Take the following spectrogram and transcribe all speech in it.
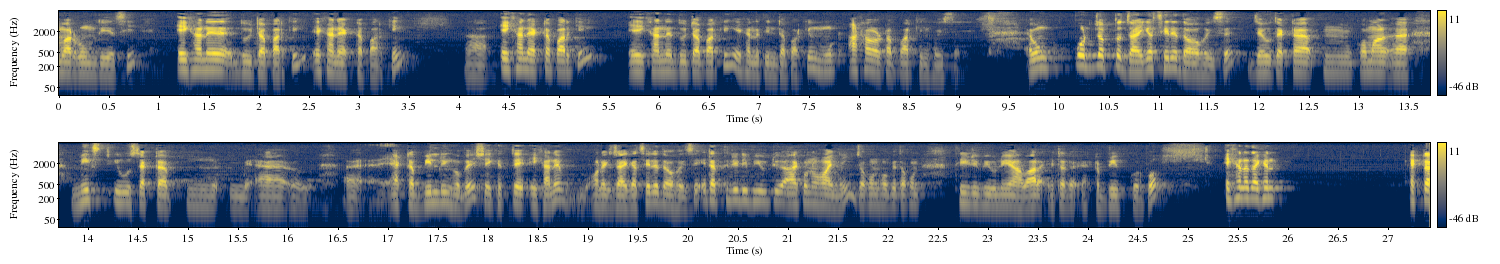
আমার রুম দিয়েছি। এখানে দুইটা পার্কিং, এখানে একটা পার্কিং এখানে একটা পার্কিং, এইখানে দুইটা পার্কিং, এখানে তিনটা পার্কিং, মোট আঠারোটা পার্কিং হয়েছে। এবং পর্যাপ্ত জায়গা ছেড়ে দেওয়া হয়েছে, যেহেতু একটা কমার মিক্সড ইউজ একটা একটা বিল্ডিং হবে, সেক্ষেত্রে এখানে অনেক জায়গা ছেড়ে দেওয়া হয়েছে। এটা থ্রি ডি ভিউটি এখনও হয়নি যখন হবে তখন থ্রি ডি ভিউ নিয়ে আবার এটার একটা ব্রিফ করব। এখানে দেখেন, একটা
